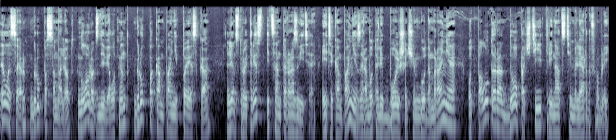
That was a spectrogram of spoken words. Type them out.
ЛСР, группа «Самолет», Glorox Development, группа компаний ПСК, Ленстрой-Трест и Центр развития. Эти компании заработали больше, чем годом ранее, от полутора до почти 13 миллиардов рублей.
